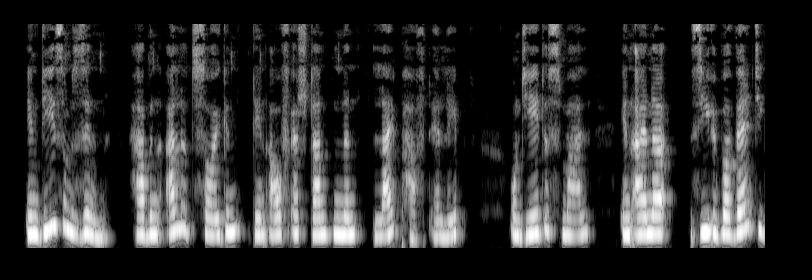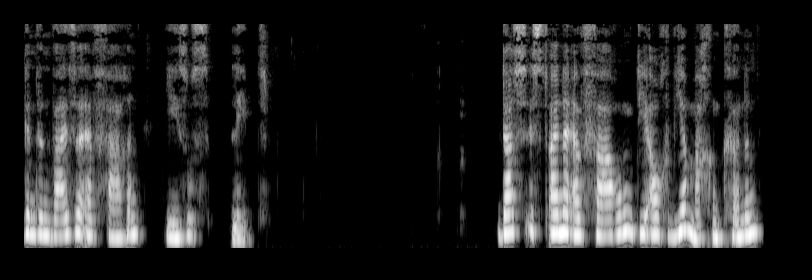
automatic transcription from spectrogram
In diesem Sinn haben alle Zeugen den Auferstandenen leibhaft erlebt und jedes Mal in einer sie überwältigenden Weise erfahren, Jesus lebt. Das ist eine Erfahrung, die auch wir machen können,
